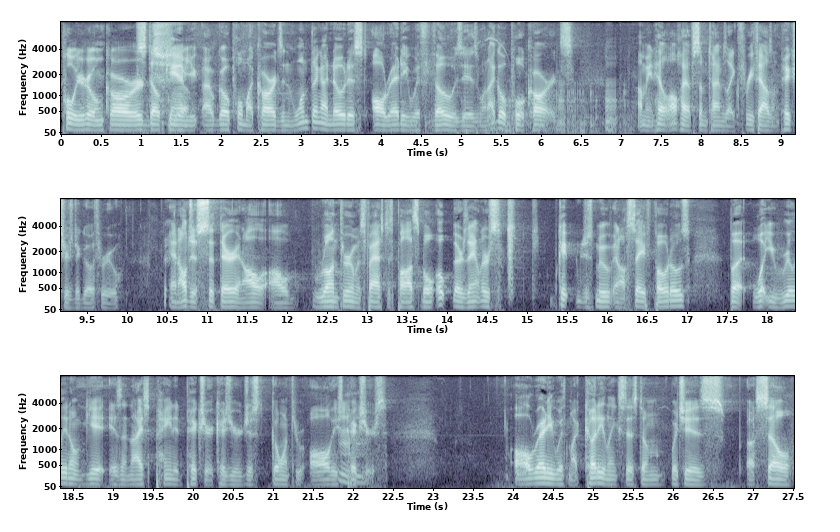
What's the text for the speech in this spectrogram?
Pull your own cards. stealth cam. Yeah. You, I go pull my cards, and one thing I noticed already with those is when I go pull cards, I mean, hell, I'll have sometimes like three thousand pictures to go through, and I'll just sit there and I'll I'll run through them as fast as possible. Oh, there's antlers. Okay, just move, and I'll save photos. But what you really don't get is a nice painted picture because you're just going through all these pictures. Already with my CuddeLink system, which is a cell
